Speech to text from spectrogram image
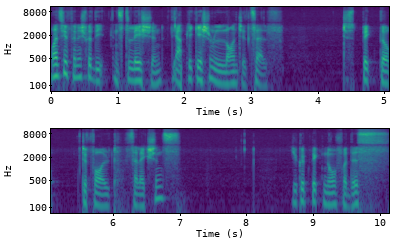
Once you finish with the installation, the application will launch itself. Just pick the default selections. You could pick no for this,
